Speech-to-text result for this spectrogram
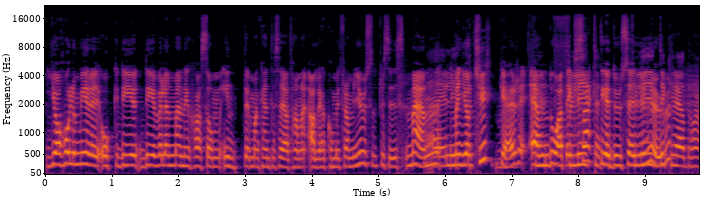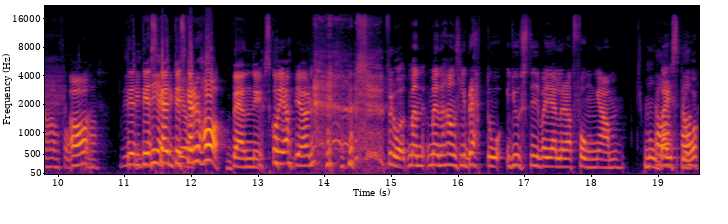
Jag håller med dig och det, det är väl en människa som inte, man kan inte säga att han aldrig har kommit fram i ljuset precis, men, Nej, lite- men jag tycker För- ändå att för exakt lite- det du säger Lite nu, cred har han fått. Ja, det, ty- det, ska, det ska du ha Benny! Skoja Björn! Förlåt, men, men hans libretto just i vad gäller att fånga Mobergs Ja, ja. språk.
